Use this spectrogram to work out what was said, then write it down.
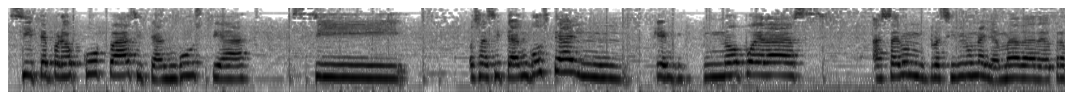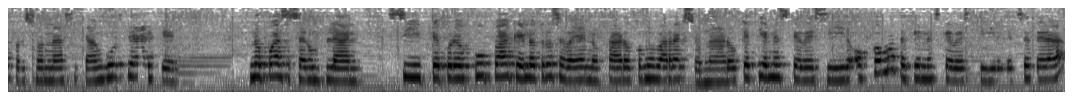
Si te preocupa, si te angustia, si, o sea, si te angustia el que no puedas hacer un, recibir una llamada de otra persona, si te angustia el que no puedes hacer un plan, si te preocupa que el otro se vaya a enojar o cómo va a reaccionar o qué tienes que decir o cómo te tienes que vestir, etcétera,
